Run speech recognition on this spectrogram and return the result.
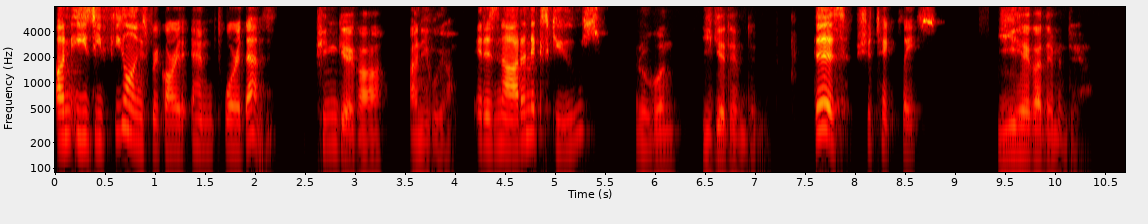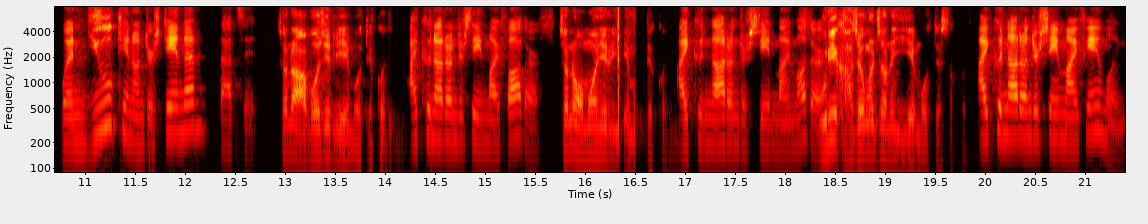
uneasy feelings regarding um, toward them. 핑계가 아니고요. It is not an excuse. 여러분 이게 되면 됩니다. This should take place. 이해가 되면 돼요. When you can understand them, that's it. 저는 아버지를 이해 못했거든요. I could not understand my father. 저는 어머니를 이해 못했거든요. I could not understand my mother. 우리 가정을 저는 이해 못했었거든요. I could not understand my family.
